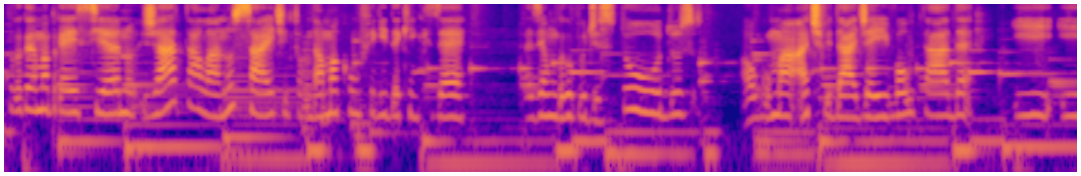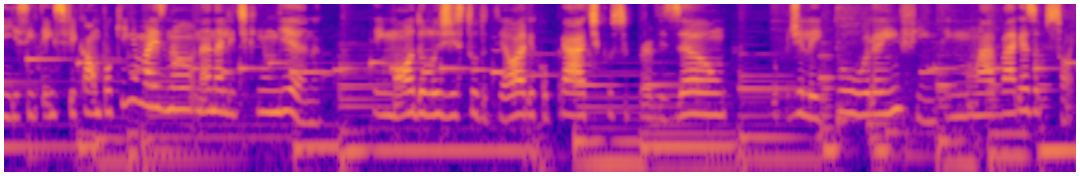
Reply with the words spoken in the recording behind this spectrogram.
O programa para esse ano já está lá no site, então dá uma conferida quem quiser fazer um grupo de estudos, alguma atividade aí voltada e, e se intensificar um pouquinho mais no, na analítica junguiana. Tem módulos de estudo teórico, prático, supervisão, grupo de leitura, enfim, tem lá várias opções.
